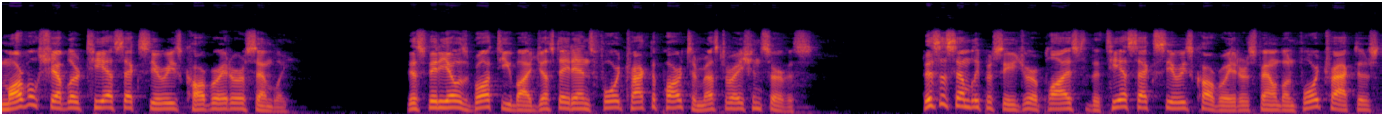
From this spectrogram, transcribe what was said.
Marvel Schebler TSX Series Carburetor Assembly. This video is brought to you by Just 8N's Ford Tractor Parts and Restoration Service. This assembly procedure applies to the TSX series carburetors found on Ford tractors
